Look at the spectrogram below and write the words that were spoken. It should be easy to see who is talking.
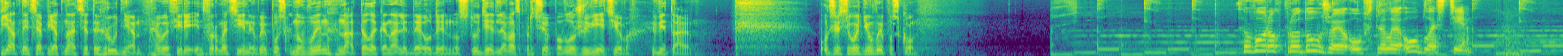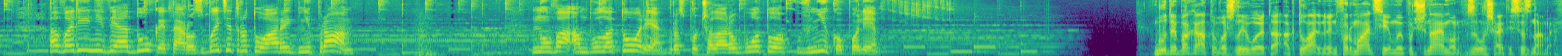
Speaker 1: П'ятниця, 15 грудня. В ефірі інформаційний випуск новин на телеканалі Д1. У студії для вас працює Павло Живєтєв. Вітаю. Отже, сьогодні у випуску.
Speaker 2: Ворог продовжує обстріли області. Аварійні віадуки та розбиті тротуари Дніпра. Нова амбулаторія розпочала роботу в Нікополі.
Speaker 1: Буде багато важливої та актуальної інформації. Ми починаємо. Залишайтеся з нами.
